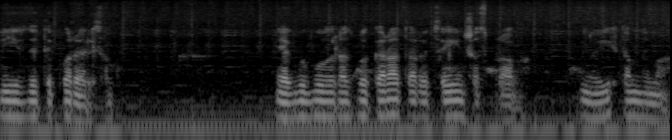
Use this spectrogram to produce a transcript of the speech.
їздити по рельсам. Якби були розблокаратори, це інша справа. Ну їх там нема.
